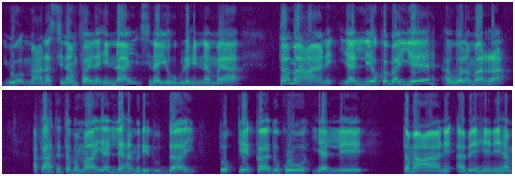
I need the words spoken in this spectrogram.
yo macna sinan faylahinai sinan yo hubulahinan maya. Ta macaane yalli yokabayee awala mara akahte tabama yalli hamrihduddai tokke kaadoko yalli tamacaane abehenihan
